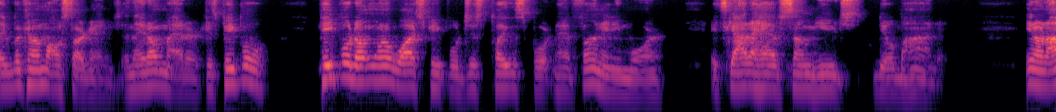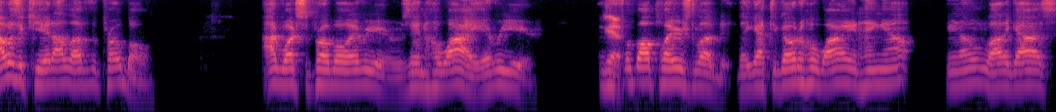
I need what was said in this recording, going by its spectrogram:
They've become all star games, and they don't matter because people people don't want to watch people just play the sport and have fun anymore. It's got to have some huge deal behind it. You know, when I was a kid, I loved the Pro Bowl. I'd watch the Pro Bowl every year. It was in Hawaii every year. Yeah, Football players loved it. They got to go to Hawaii and hang out. You know, a lot of guys,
